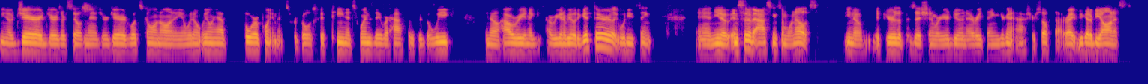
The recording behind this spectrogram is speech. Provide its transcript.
you know, Jared, Jared's our sales manager. Jared, what's going on? You know, we don't, we only have four appointments for goals 15. It's Wednesday. We're halfway through the week. You know, how are we gonna, are we gonna be able to get there? Like, what do you think? And you know, instead of asking someone else, you know, if you're the position where you're doing everything, you're gonna ask yourself that, right? You got to be honest.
